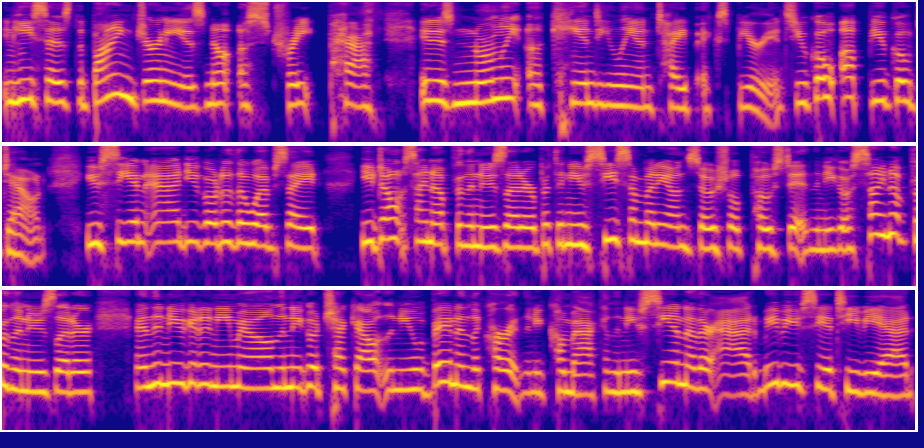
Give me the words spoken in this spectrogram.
And he says the buying journey is not a straight path. It is normally a Candyland type experience. You go up, you go down. You see an ad, you go to the website. You don't sign up for the newsletter, but then you see somebody on social post it, and then you go sign up for the newsletter. And then you get an email, and then you go check out, and then you abandon the cart, and then you come back, and then you see another ad. Maybe you see a TV ad.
